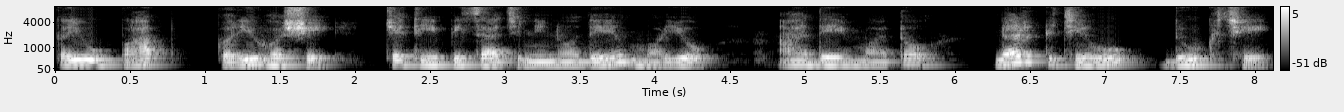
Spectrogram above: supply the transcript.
કયું પાપ કર્યું હશે. જેથી પિશાચનીનો દેહ મળ્યો. આ દેહમાં તો નર્ક જેવું દુઃખ છે.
